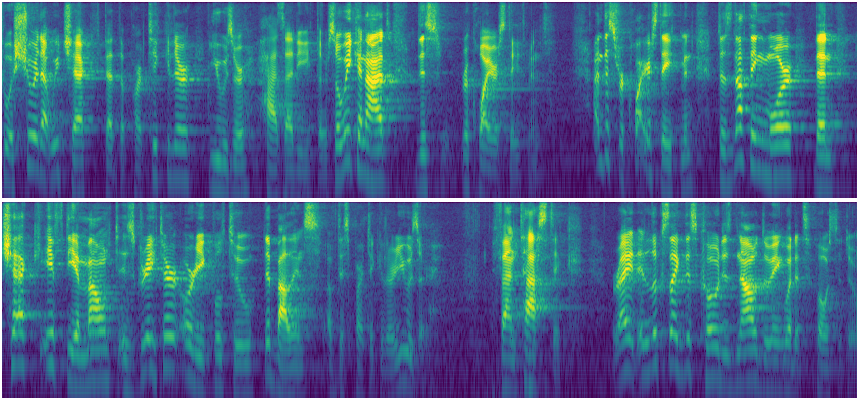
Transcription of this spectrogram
to assure that we check that the particular user has that ether. So we can add this require statement. And this require statement does nothing more than check if the amount is greater or equal to the balance of this particular user. Fantastic, right? It looks like this code is now doing what it's supposed to do.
